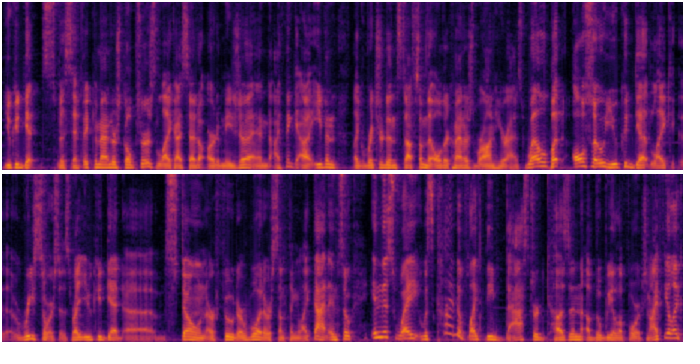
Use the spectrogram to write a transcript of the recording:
You could get specific commander sculptures like I said Artemisia and I think uh, even like Richard and stuff some of the older commanders were on here as well. But also you could get like uh, resources right? You could get uh, stone or food or wood or something like that. And so in this way it was kind of like the bastard cousin of the wheel of fortune. I feel like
